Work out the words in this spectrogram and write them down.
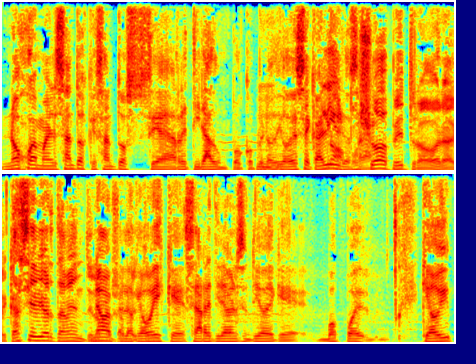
no Juan Manuel Santos, que Santos se ha retirado un poco, pero Mm. digo, de ese calibre. No, o sea, a Petro ahora, casi abiertamente. no, apoyó pero lo que voy es que se ha retirado en el sentido de que vos podés- que hoy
